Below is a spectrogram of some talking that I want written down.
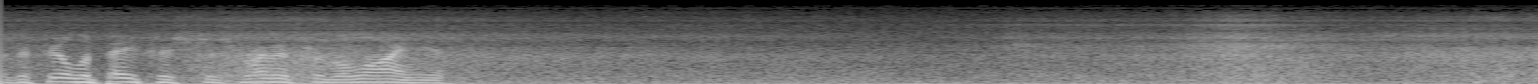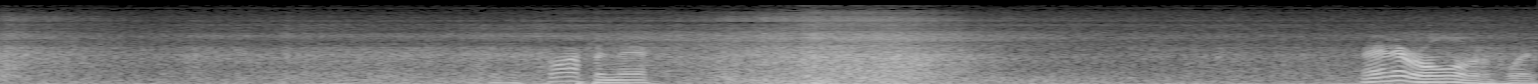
I can feel the baitfish just running through the line here. Tarpon there. Man, they're all over the place.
